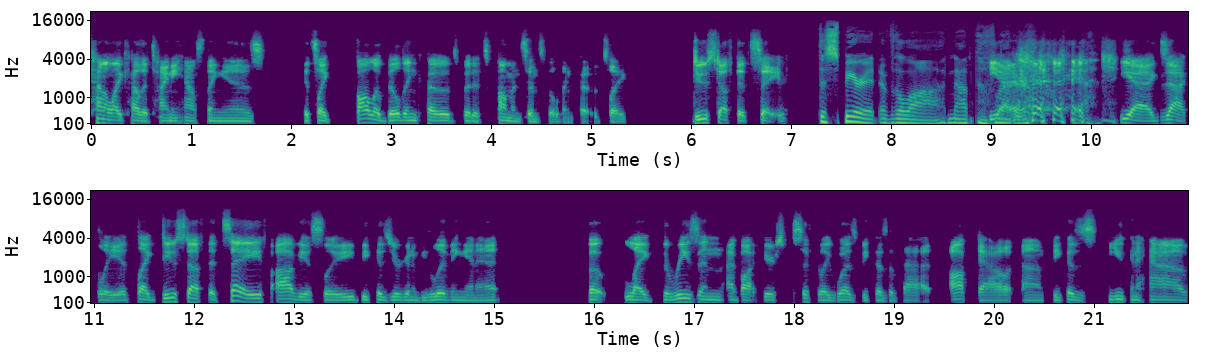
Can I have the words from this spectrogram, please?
kind of like how the tiny house thing is. It's like follow building codes, but it's common sense building codes. Like do stuff that's safe. The spirit of the law, not the yeah. yeah. yeah, exactly. It's like do stuff that's safe, obviously, because you're going to be living in it. But like the reason I bought here specifically was because of that opt out, um, because you can have.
